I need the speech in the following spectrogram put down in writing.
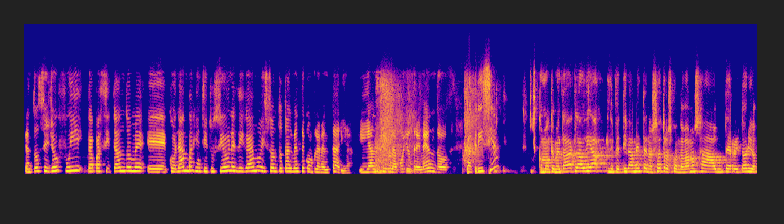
Entonces yo fui capacitándome eh, con ambas instituciones, digamos, y son totalmente complementarias y han sido un apoyo tremendo. Patricia. Como comentaba Claudia, efectivamente nosotros cuando vamos a un territorio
